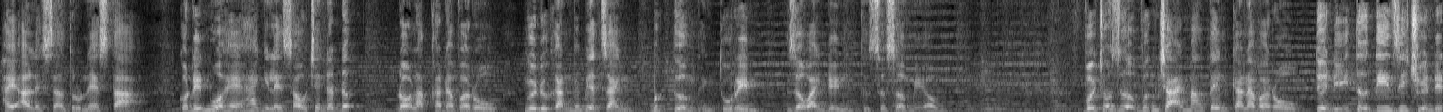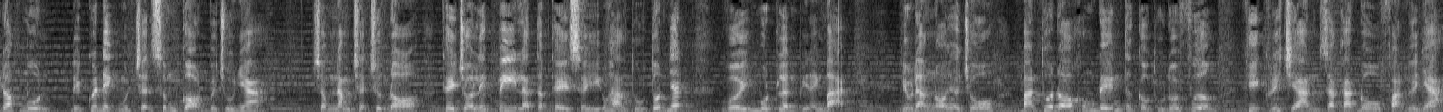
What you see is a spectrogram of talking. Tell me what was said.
hay Alessandro Nesta. Còn đến mùa hè 2006 trên đất Đức, đó là Cannavaro, người được gắn với biệt danh bức tường thành Turin, dẫu anh đến từ xứ sở mì ống. Với chỗ dựa vững chãi mang tên Cannavaro, tuyển Ý tự tin di chuyển đến Dortmund để quyết định một trận sống còn với chủ nhà. Trong 5 trận trước đó, thầy trò Lippi là tập thể sở hữu hàng thủ tốt nhất với một lần bị đánh bại. Điều đáng nói ở chỗ, bàn thua đó không đến từ cầu thủ đối phương khi Christian Zaccardo phản lưới nhà.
